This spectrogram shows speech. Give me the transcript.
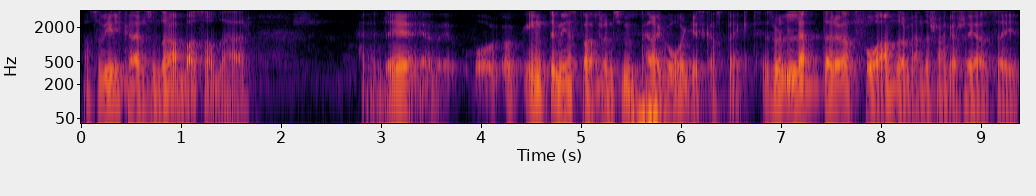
Alltså vilka är det som drabbas av det här? Det är, och, inte minst bara för en som pedagogisk aspekt. Jag tror det är mm. lättare att få andra människor att engagera sig,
